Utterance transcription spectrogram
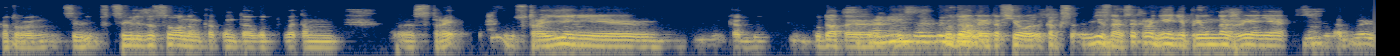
которую в цивилизационном каком-то вот в этом э, строении как бы куда-то куда-то это все как не знаю сохранение приумножение э,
